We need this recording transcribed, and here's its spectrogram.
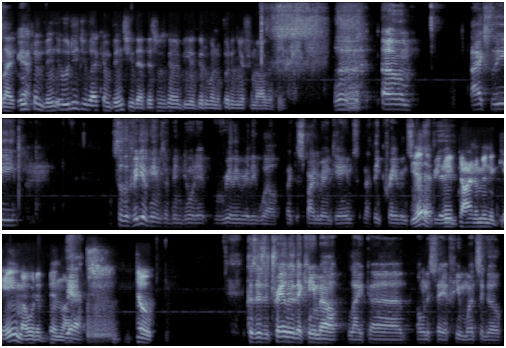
Like yeah. who convinced? Who did you let convince you that this was going to be a good one to put in your filmography? um, I actually, so the video games have been doing it really, really well, like the Spider-Man games. And I think Kraven's yeah, if be... they'd gotten him in the game, I would have been like, yeah, dope. Because there's a trailer that came out like uh, I want to say a few months ago,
